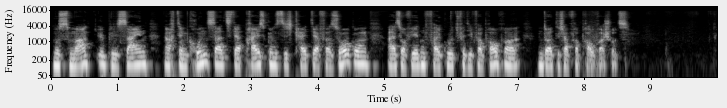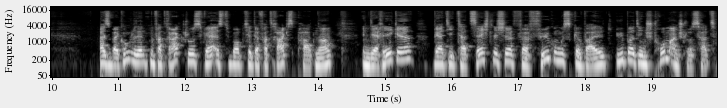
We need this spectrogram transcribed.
muss marktüblich sein nach dem Grundsatz der Preisgünstigkeit der Versorgung, also auf jeden Fall gut für die Verbraucher, ein deutlicher Verbraucherschutz. Also bei konkludenten Vertragsschluss, wer ist überhaupt hier der Vertragspartner? In der Regel, wer die tatsächliche Verfügungsgewalt über den Stromanschluss hat.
